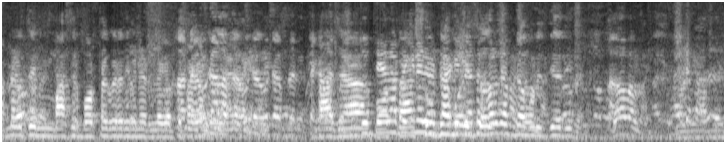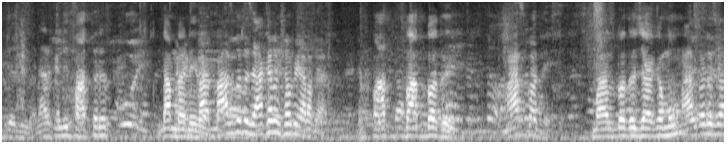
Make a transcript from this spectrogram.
আপনারা তো মাছের ভর্তা করে দিবেন এটা লাগে। আর খালি দামটা নেবেন। মাছ বাদে যা খাবেন সবই আলাদা। ভাত ভাত বাদে। মাছ বাদে। মাছ বাদে যা কামু মাছ বাদে যা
